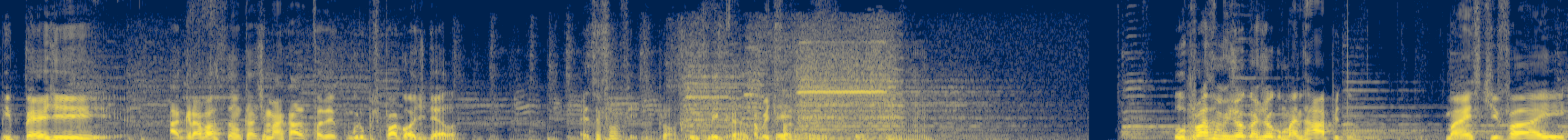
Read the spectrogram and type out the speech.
e perde a gravação que ela tinha marcado pra fazer com o grupo de pagode dela. Essa é fanfic, pronto. Complicado. Acabei de fazer. O próximo jogo é um jogo mais rápido, mas que vai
